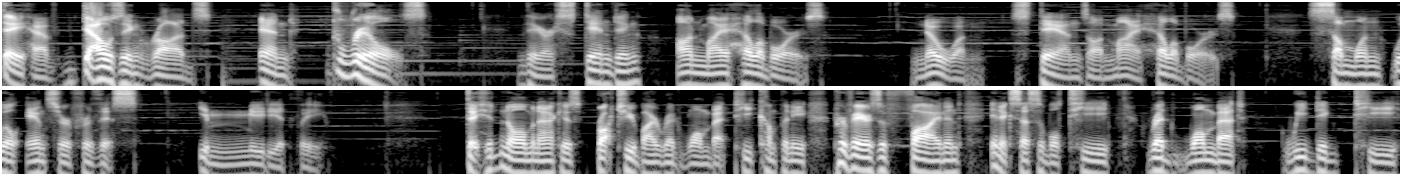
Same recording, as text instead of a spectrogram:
They have dowsing rods and drills. They are standing on my hellebores. No one stands on my hellebores. Someone will answer for this immediately. The Hidden Almanac is brought to you by Red Wombat Tea Company, purveyors of fine and inaccessible tea. Red Wombat, we dig tea.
